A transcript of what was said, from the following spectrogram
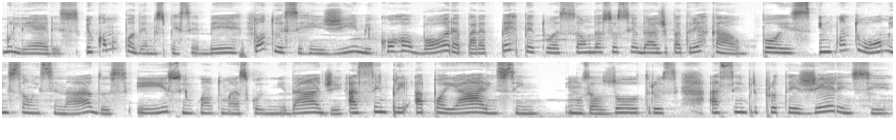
mulheres. E como podemos perceber, todo esse regime corrobora para a perpetuação da sociedade patriarcal, pois enquanto homens são ensinados, e isso enquanto masculinidade, a sempre apoiarem-se uns aos outros, a sempre protegerem-se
